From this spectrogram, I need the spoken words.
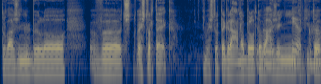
To vážení bylo v, ve čtvrtek. Ve čtvrtek ráno bylo to, to bylo, vážení, jo, taky aha. to,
